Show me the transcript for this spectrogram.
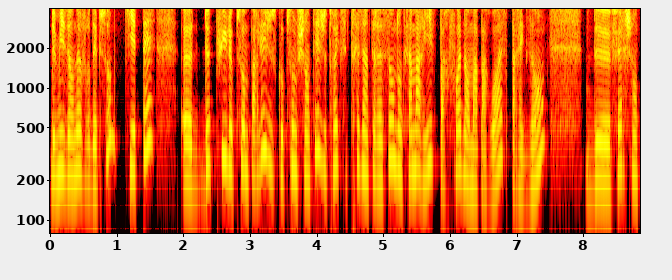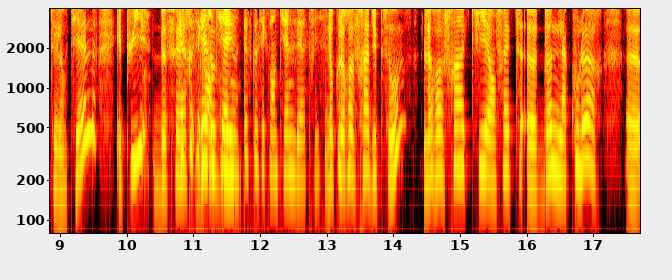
de mise en œuvre des psaumes qui étaient euh, depuis le psaume parlé jusqu'au psaume chanté. Je trouvais que c'est très intéressant. Donc ça m'arrive parfois dans ma paroisse, par exemple, de faire chanter l'antienne et puis de faire. Qu'est-ce que c'est que l'antienne? Qu'est-ce que c'est que l'antienne, Béatrice? Donc le refrain du psaume le refrain qui en fait euh, donne la couleur euh,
